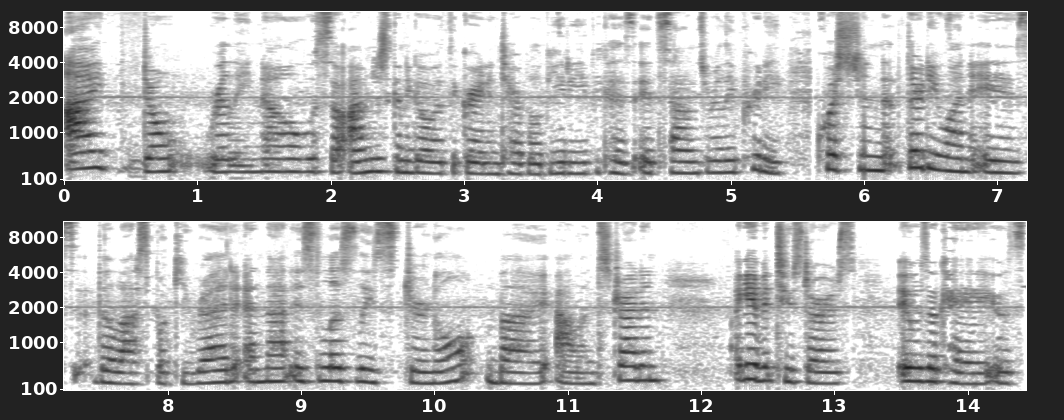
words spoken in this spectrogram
I don't really know, so I'm just gonna go with The Great and Terrible Beauty because it sounds really pretty. Question 31 is the last book you read, and that is Leslie's Journal by Allan Stratton. I gave it two stars. It was okay. It was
